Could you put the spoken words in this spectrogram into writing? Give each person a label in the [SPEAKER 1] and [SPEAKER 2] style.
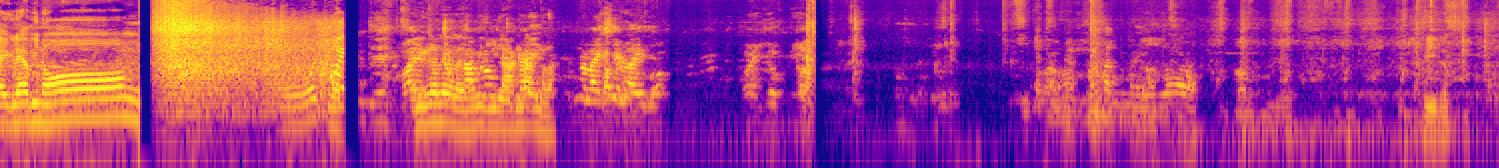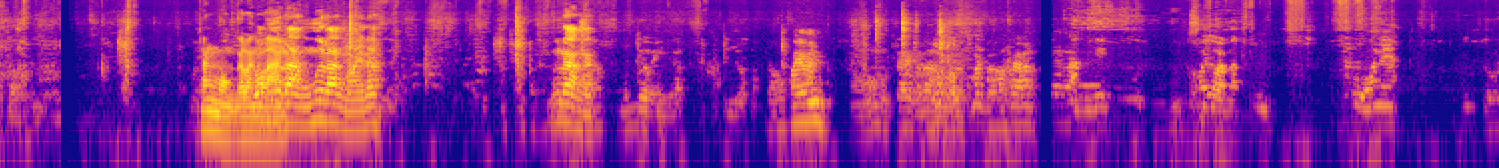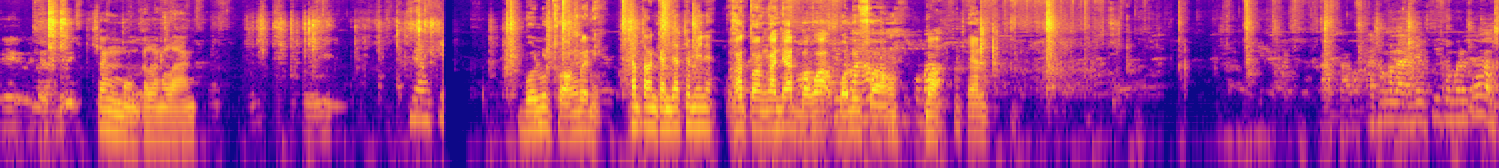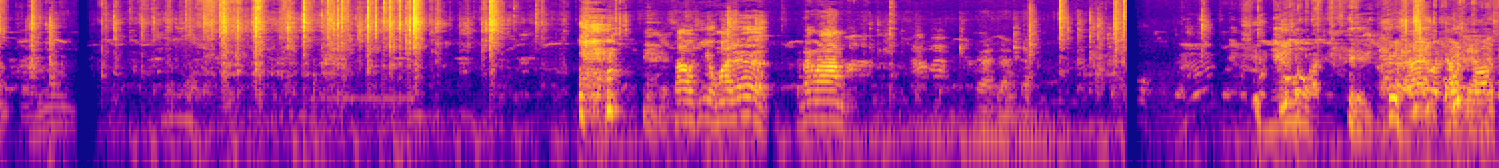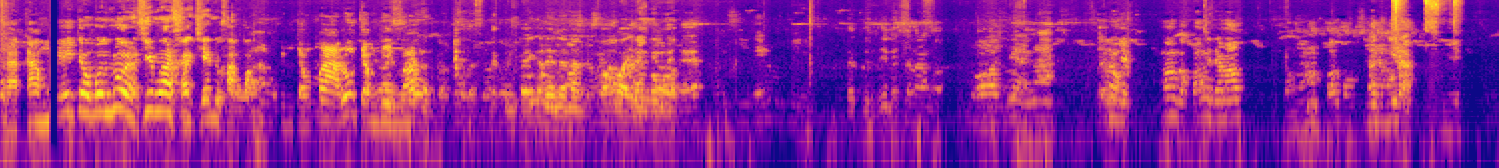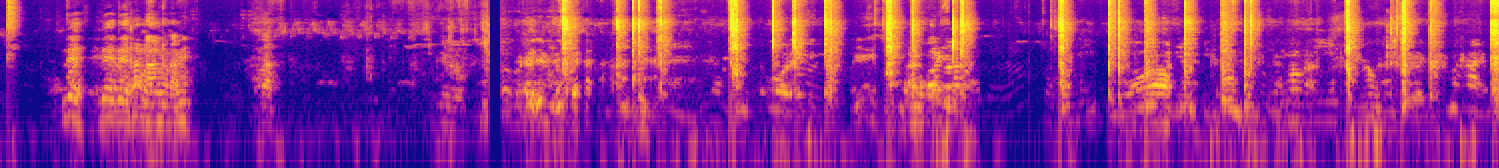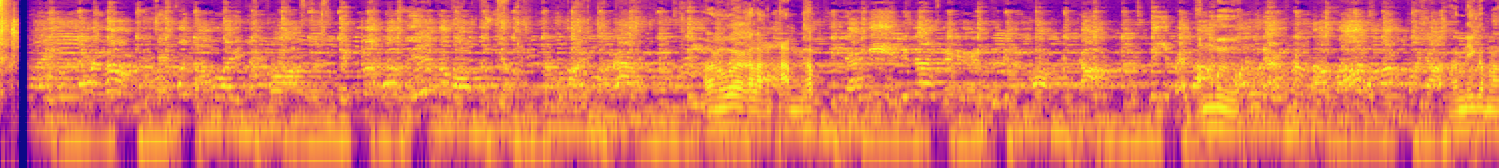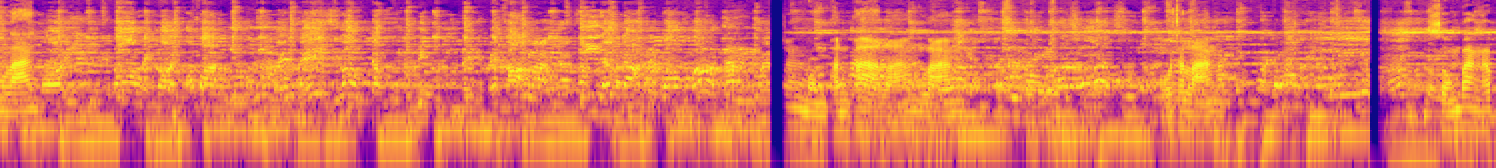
[SPEAKER 1] ไปอีกแล้วพี่น้องโอ้ยเกือบอันนี่ก็เรียกอะไรนะวิธีล้างบ้างเหรอ
[SPEAKER 2] อะไรเช่นอะไร
[SPEAKER 1] พี่ครับช่างหมองกำลัง
[SPEAKER 3] ลอง
[SPEAKER 1] ล้าง
[SPEAKER 3] มือล่างมือล่างหน่อยนะมือล่างอะ
[SPEAKER 2] ไฟมัน
[SPEAKER 1] ช่างหมอ งกำลังล้าง
[SPEAKER 4] บอลรุ่นสองเลยนี่
[SPEAKER 1] ขั้นตอนการยัดใช่ไหมเนี่ย
[SPEAKER 4] ขั้นตอนการยัดบอกว่าบอลรุ่นสอง
[SPEAKER 1] บอก
[SPEAKER 4] แทน
[SPEAKER 2] ไอ้ชงอะไรเนี่ยที่ชงอะไรเด้อเศร้าที่ออกมาเด้อกำลังล่างจ้าจ้าจ้า
[SPEAKER 4] ไอ้เจ้าเบิ้งด้วยทีมงานขังเชียนอยู่ข้างบัง
[SPEAKER 2] จำฟ้าลูกจำดินมา
[SPEAKER 3] ไปก็ได้แล้วนั่นสองไหวนั่นก็ได้
[SPEAKER 4] มองกับฟังเลยใช่ไหมนั่นกี่อะเด้เด้เด้ข้างหลังนะ
[SPEAKER 1] ทางนู้นก็กำลังตำครับตำมืออันนี้กำลังล้างช่างมองพันผ้าล้างล้างโอ้จะล้าง สองบ้างครับ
